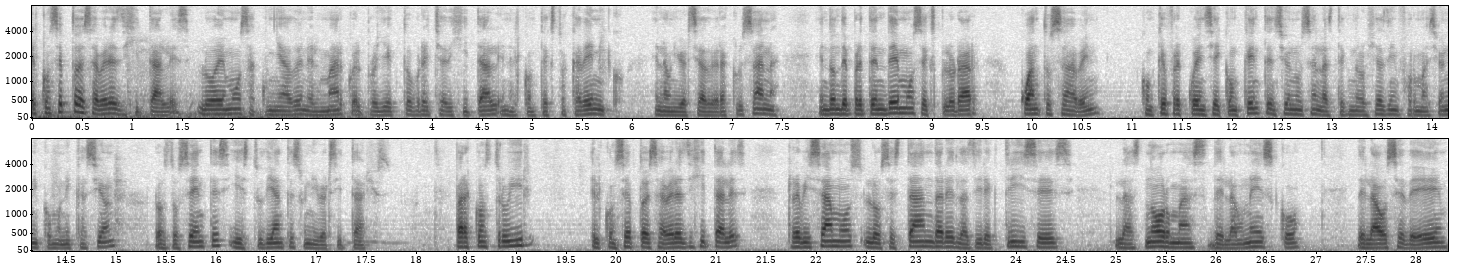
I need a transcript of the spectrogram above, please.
El concepto de saberes digitales lo hemos acuñado en el marco del proyecto Brecha Digital en el contexto académico en la Universidad Veracruzana, en donde pretendemos explorar cuánto saben, con qué frecuencia y con qué intención usan las tecnologías de información y comunicación los docentes y estudiantes universitarios. Para construir el concepto de saberes digitales, revisamos los estándares, las directrices, las normas de la UNESCO, de la OCDE,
